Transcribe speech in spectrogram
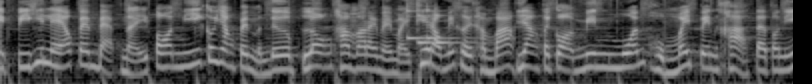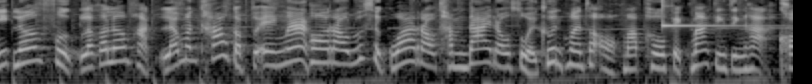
10 ปีที่แล้วเป็นแบบไหนตอนนี้ก็ยังเป็นเหมือนเดิม ลองทำอะไรใหม่ ๆ ที่เราไม่เคยทำบ้าง อย่างแต่ก่อนมินม้วนผมไม่เป็นค่ะ แต่ตอนนี้เริ่มฝึกแล้วก็เริ่มหัด แล้วมันเข้ากับตัวเองมาก พอเรารู้สึกว่าเราทำได้เราสวยขึ้น มันจะออกมาเพอร์เฟกมากจริง ๆ ค่ะ ขอ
